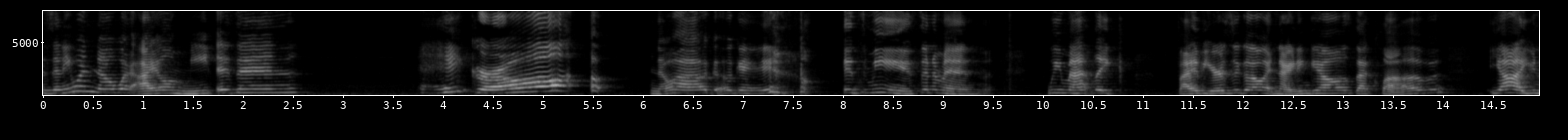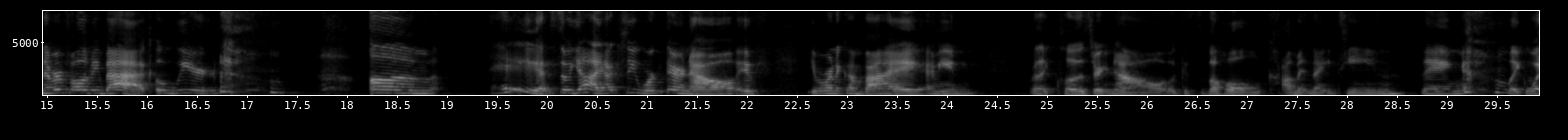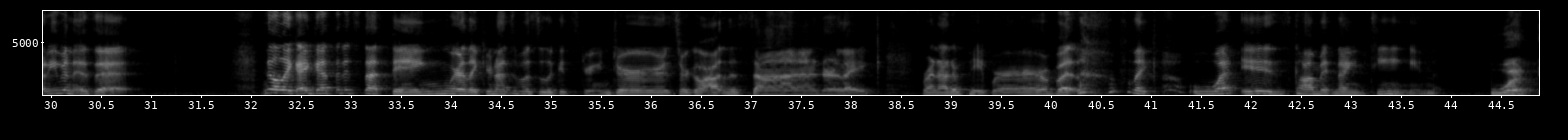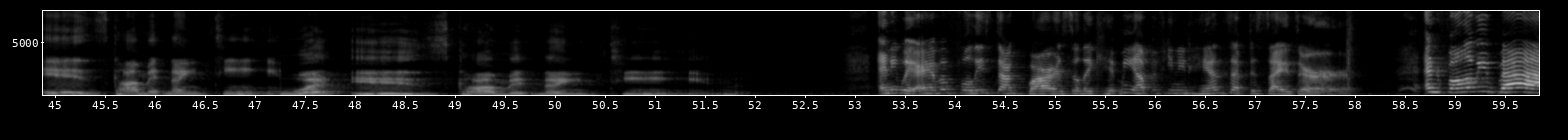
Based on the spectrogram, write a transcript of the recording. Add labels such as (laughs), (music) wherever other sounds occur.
Does anyone know what aisle meat is in? Hey, girl. No hug, okay. (laughs) It's me, Cinnamon. We met like five years ago at Nightingale's, that club. Yeah, you never followed me back. Oh, weird. (laughs) um, hey, so yeah, I actually work there now. If you ever want to come by, I mean, we're like closed right now because of the whole Comet 19 thing. (laughs) like, what even is it? No, like, I get that it's that thing where, like, you're not supposed to look at strangers or go out in the sun or, like, run out of paper. (laughs) But, like, what is Comet 19? What is Comet 19? What is Comet 19? Anyway, I have a fully stocked bar, so, like, hit me up if you need hand septicizer. And follow me back!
